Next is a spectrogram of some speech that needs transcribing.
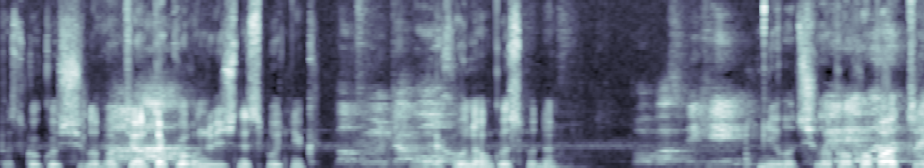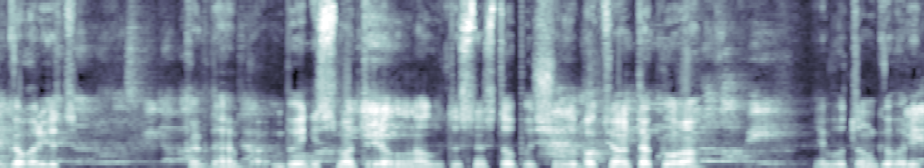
Поскольку Шила Бхактиван Такур, он вечный спутник Верховного Господа. И вот Шила Прабхупад говорит, когда бы не смотрел на лотосные стопы Шилы Бхактивана Такура, и вот он говорит,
